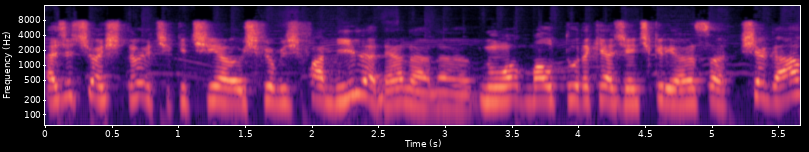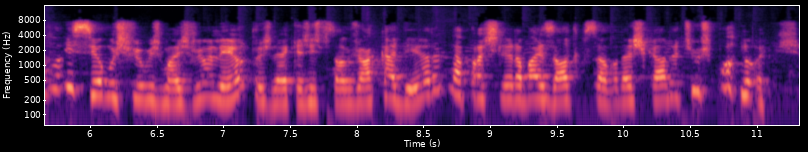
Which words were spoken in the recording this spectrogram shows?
A gente tinha uma estante que tinha os filmes de família, né? Na, na- numa altura que a gente, criança, chegava. E se os filmes mais violentos, né? Que a gente precisava de uma cadeira. Na prateleira mais alta que precisava da escada, tinha os pornôs.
